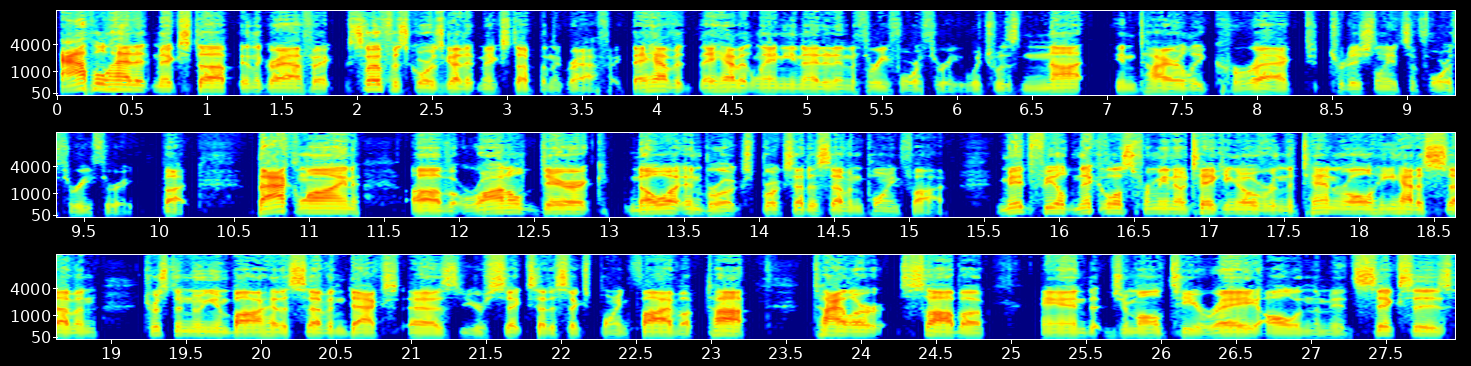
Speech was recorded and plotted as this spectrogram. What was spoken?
Apple had it mixed up in the graphic. SofaScore's got it mixed up in the graphic. They have it. They have Atlanta United in a three-four-three, which was not entirely correct. Traditionally, it's a four-three-three. But back line of Ronald, Derrick, Noah, and Brooks. Brooks had a seven point five. Midfield, Nicholas Firmino taking over in the ten role. He had a seven. Tristan Muyumba had a seven. Dax as your six had a six point five up top. Tyler Saba and Jamal Thiaré all in the mid sixes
